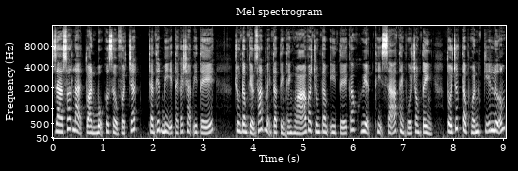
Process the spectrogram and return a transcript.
ra soát lại toàn bộ cơ sở vật chất, trang thiết bị tại các trạm y tế. Trung tâm Kiểm soát Bệnh tật tỉnh Thanh Hóa và Trung tâm Y tế các huyện, thị xã, thành phố trong tỉnh tổ chức tập huấn kỹ lưỡng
